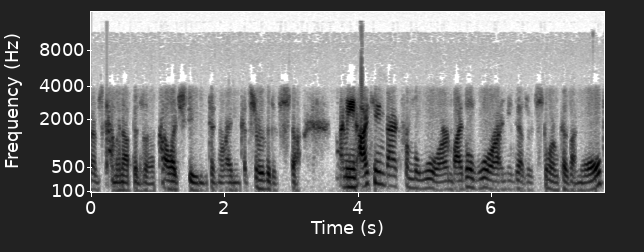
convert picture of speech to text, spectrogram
I was coming up as a college student and writing conservative stuff. I mean, I came back from the war, and by the war I mean Desert Storm because I'm old.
